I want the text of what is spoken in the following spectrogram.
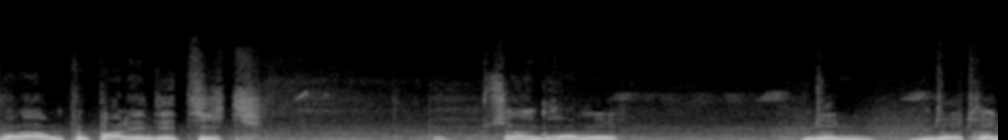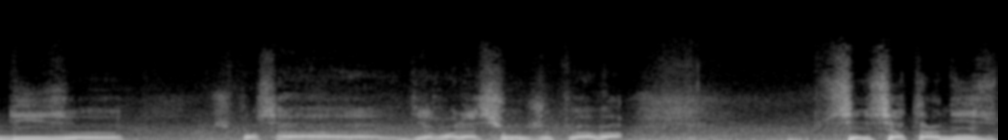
Voilà, on peut parler d'éthique. C'est un grand mot. D'autres- disent, euh, je pense à des relations que je peux avoir, certains disent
